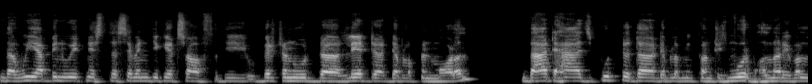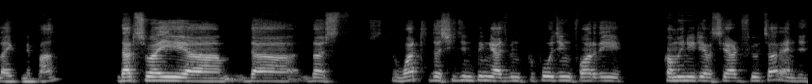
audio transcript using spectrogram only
that we have been witnessed the seven decades of the Bretton Woods-led uh, development model that has put the developing countries more vulnerable like Nepal. that's why um, the the what the Xi Jinping has been proposing for the community of shared future and the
